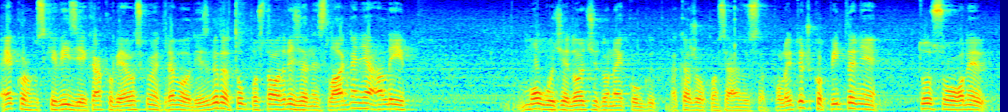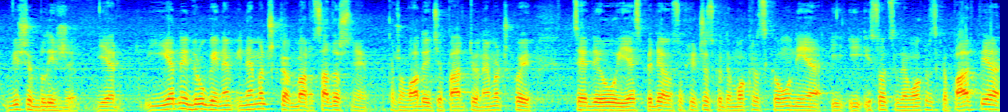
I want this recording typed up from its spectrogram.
ekonomske vizije kako bi Evropska unija trebalo da izgleda, tu postoje određene slaganja, ali moguće je doći do nekog, da kažemo, konsenzusa. Političko pitanje, tu su one više bliže, jer i jedna i druga, i Nemačka, bar sadašnje, da kažemo, vladajuće partije u Nemačkoj, CDU i SPD, odnosno Hričansko-demokratska unija i, i, i socijaldemokratska partija,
